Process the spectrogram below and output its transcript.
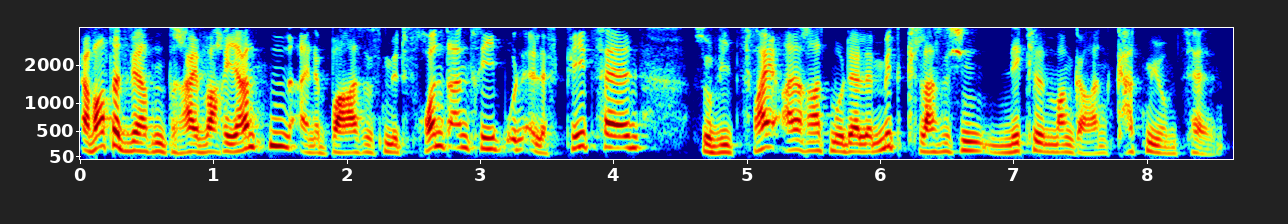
Erwartet werden drei Varianten, eine Basis mit Frontantrieb und LFP-Zellen sowie zwei Allradmodelle mit klassischen Nickel-Mangan-Cadmium-Zellen.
